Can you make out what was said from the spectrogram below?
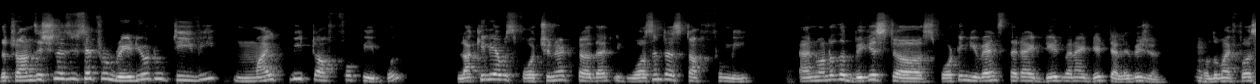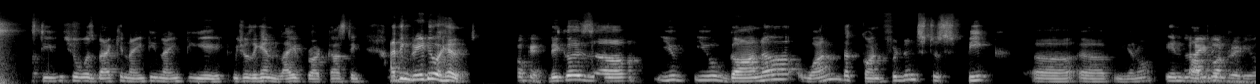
The transition, as you said, from radio to TV might be tough for people. Luckily, I was fortunate uh, that it wasn't as tough for me. And one of the biggest uh, sporting events that I did when I did television, Hmm. although my first TV show was back in 1998, which was again live broadcasting, I think radio helped Okay. because uh, you you garner one the confidence to speak, uh, uh, you know, in Live public, on radio.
